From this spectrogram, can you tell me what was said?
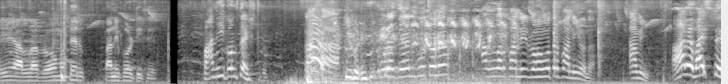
এ আল্লাহর রহমতের পানি পড়তিছে। পানি কোনতে আসলো? পুরো জেন বুতো না? আল্লাহর পানি রহমতের পানিও না। আমি। আরে বাইসতে!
